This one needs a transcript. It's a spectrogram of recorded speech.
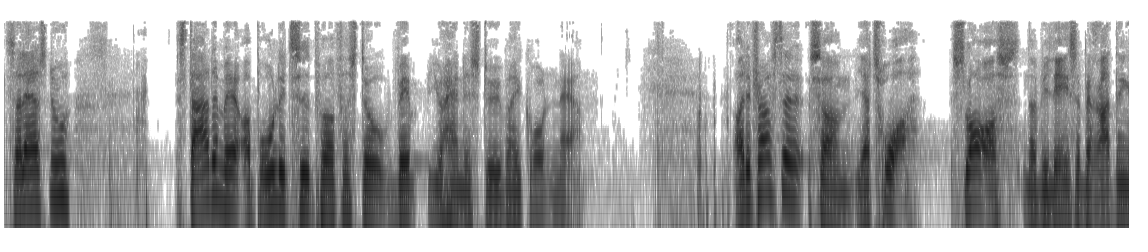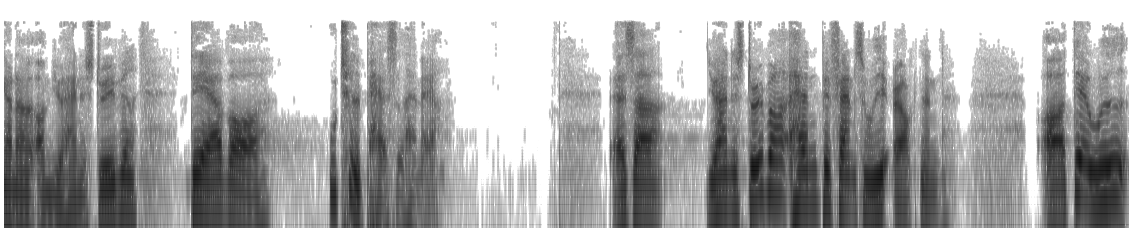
Så lad os nu starte med at bruge lidt tid på at forstå, hvem Johannes Døber i grunden er. Og det første, som jeg tror slår os, når vi læser beretningerne om Johannes Døber, det er, hvor utilpasset han er. Altså, Johannes Døber, han befandt sig ude i ørkenen. Og derude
